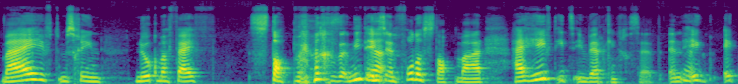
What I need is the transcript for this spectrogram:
Maar hij heeft misschien 0,5 stap gezet. Niet eens een volle stap, maar hij heeft iets in werking gezet. En ik, ik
